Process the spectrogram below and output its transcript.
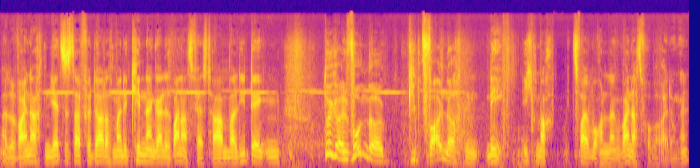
Also Weihnachten jetzt ist dafür da, dass meine Kinder ein geiles Weihnachtsfest haben, weil die denken, durch ein Wunder gibt's Weihnachten. Nee, ich mache zwei Wochen lang Weihnachtsvorbereitungen.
